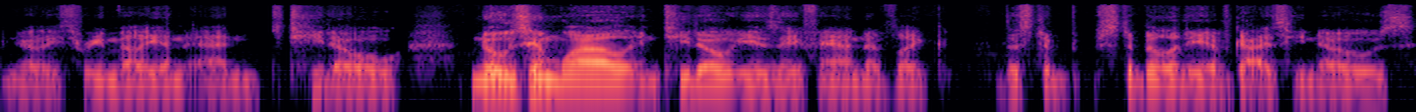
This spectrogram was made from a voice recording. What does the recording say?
nearly three million, and Tito knows him well, and Tito is a fan of like the st- stability of guys he knows,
